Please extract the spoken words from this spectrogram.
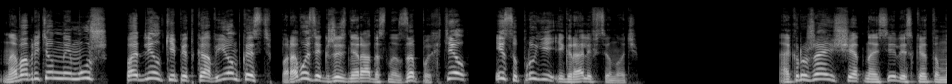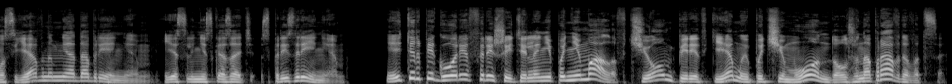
Новообретенный муж подлил кипятка в емкость, паровозик жизнерадостно запыхтел, и супруги играли всю ночь. Окружающие относились к этому с явным неодобрением, если не сказать с презрением. И Терпигорев решительно не понимал, в чем, перед кем и почему он должен оправдываться.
